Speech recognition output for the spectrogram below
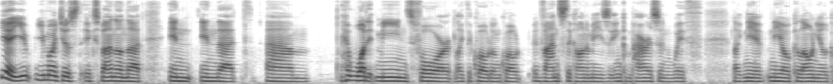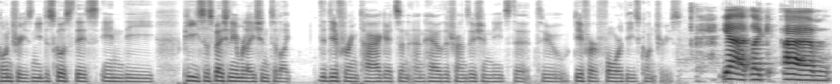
yeah, you you might just expand on that in in that um, what it means for like the quote unquote advanced economies in comparison with like neo neo colonial countries, and you discuss this in the piece, especially in relation to like the differing targets and, and how the transition needs to, to differ for these countries. Yeah, like um,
